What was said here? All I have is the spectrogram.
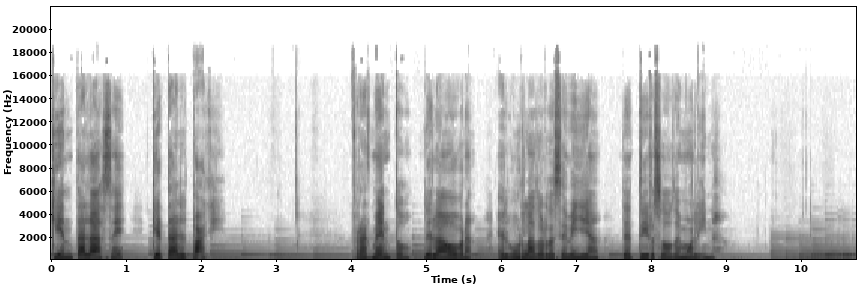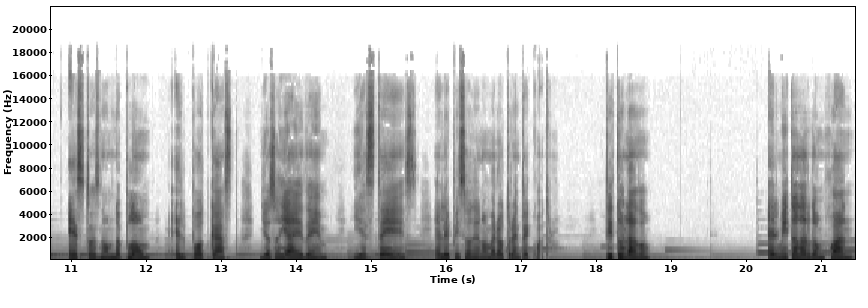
Quien tal hace, que tal pague. Fragmento de la obra El burlador de Sevilla de Tirso de Molina. Esto es Nom de Plum, el podcast. Yo soy Aedem y este es el episodio número 34, titulado El mito del Don Juan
